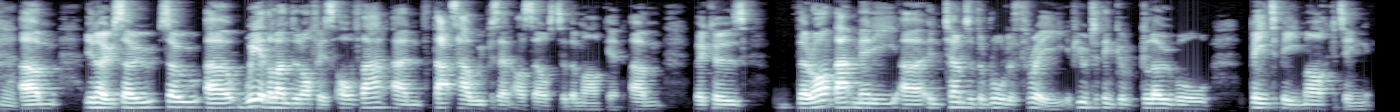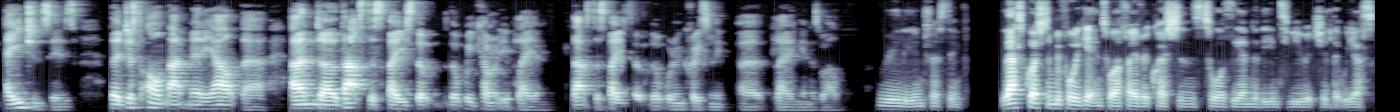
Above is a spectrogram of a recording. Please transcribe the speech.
Mm. Um, you know, so so uh, we are the London office of that, and that's how we present ourselves to the market. Um, because there aren't that many uh, in terms of the rule of three. If you were to think of global B two B marketing agencies, there just aren't that many out there, and uh, that's the space that that we currently play in. That's the space that, that we're increasingly uh, playing in as well. Really interesting. Last question before we get into our favorite questions towards the end of the interview, Richard, that we ask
